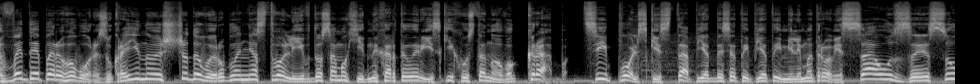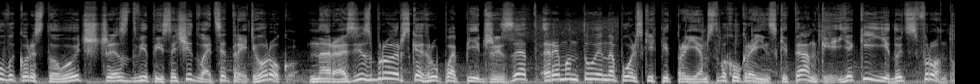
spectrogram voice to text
веде переговори з Україною щодо вироблення стволів до самохідних артилерійських установок КРАБ. Ці польські 155-мм САУ ЗСУ використовують ще з 2023 року. Наразі зброєрська група PGZ ремонтує на польських підприємствах українські танки, які їдуть з фронту,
